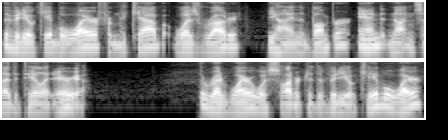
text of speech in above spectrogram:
The video cable wire from the cab was routed behind the bumper and not inside the taillight area. The red wire was soldered to the video cable wire,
